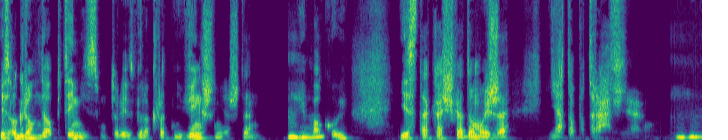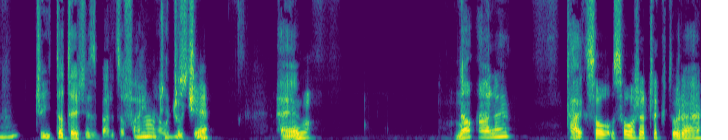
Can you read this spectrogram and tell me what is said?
jest ogromny optymizm, który jest wielokrotnie większy niż ten Mhm. niepokój. Jest taka świadomość, że ja to potrafię. Mhm. Czyli to też jest bardzo fajne No, uczucie. No, ale tak, są, są rzeczy, które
